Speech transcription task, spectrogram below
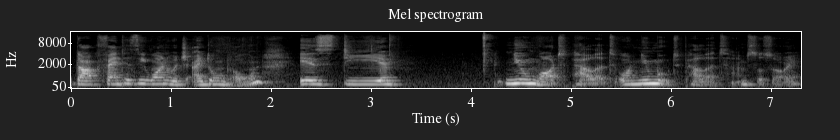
dark fantasy one, which I don't own, is the new mod palette or new mood palette. I'm so sorry.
